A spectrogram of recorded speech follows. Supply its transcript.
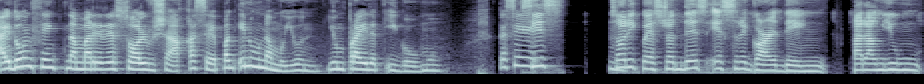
I don't think na mariresolve siya kasi pag inuna mo 'yun, yung pride at ego mo. Kasi Sis, sorry question. This is regarding parang yung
